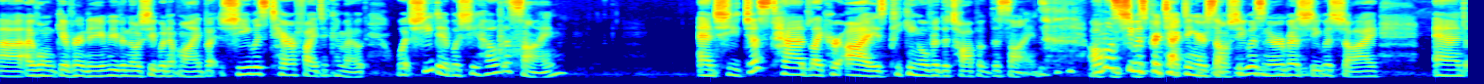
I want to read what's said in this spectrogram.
Uh, I won't give her name, even though she wouldn't mind, but she was terrified to come out. What she did was she held a sign and she just had like her eyes peeking over the top of the sign. Almost she was protecting herself. She was nervous, she was shy. And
